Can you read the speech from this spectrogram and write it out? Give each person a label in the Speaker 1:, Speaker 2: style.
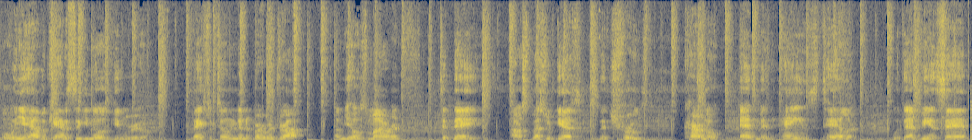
Speaker 1: Well, when you have a canister, you know it's getting real. Thanks for tuning in to Bourbon Drop. I'm your host, Myron. Today, our special guest, The Truth, Colonel Edmund Haynes Taylor. With that being said,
